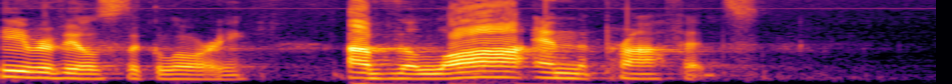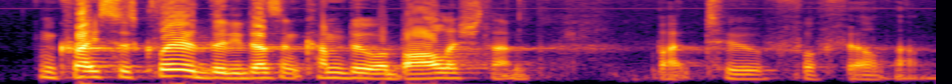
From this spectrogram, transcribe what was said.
He reveals the glory of the law and the prophets. And Christ is clear that he doesn't come to abolish them, but to fulfill them.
